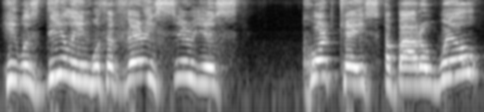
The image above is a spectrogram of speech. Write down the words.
he was dealing with a very serious court case about a will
